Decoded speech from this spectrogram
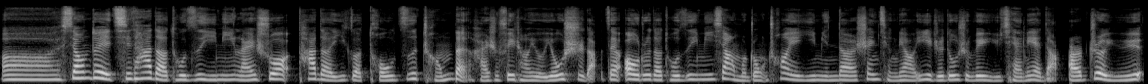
呃，相对其他的投资移民来说，它的一个投资成本还是非常有优势的。在澳洲的投资移民项目中，创业移民的申请量一直都是位于前列的，而这与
